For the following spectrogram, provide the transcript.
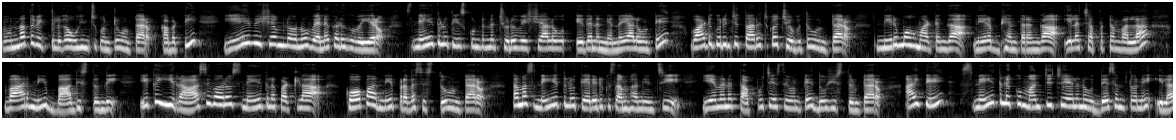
ఉన్నత వ్యక్తులుగా ఊహించుకుంటూ ఉంటారు. కాబట్టి ఏ విషయంలోనూ వెనకడుగు వేయరు. స్నేహితులు తీసుకుంటున్న చెడు విషయాలు ఏదైనా నిర్ణయాలు ఉంటే వాటి గురించి తరచుగా చెబుతూ ఉంటారు. నిర్మోహమాటంగా నిరభ్యంతరంగా ఇలా చెప్పటం వల్ల వారిని బాధిస్తుంది. ఇక ఈ రాశివారు స్నేహితుల పట్ల కోపాన్ని ప్రదర్శిస్తూ ఉంటారు. తమ స్నేహితులు కెరీర్కు సంబంధించి ఏమైనా తప్పు చేసి ఉంటే దూషిస్తుంటారు. అయితే స్నేహితులకు మంచి చేయాలనే ఉద్దేశంతోనే ఇలా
